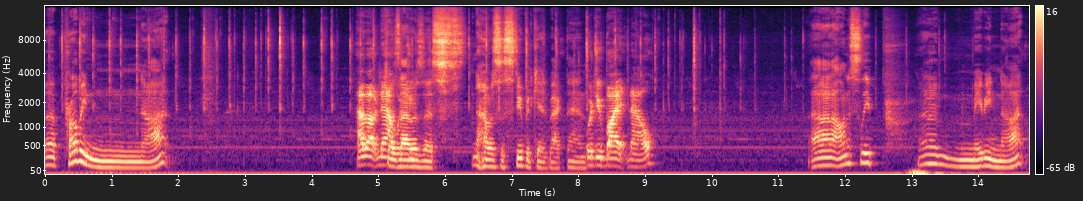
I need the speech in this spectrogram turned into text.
Uh, probably not, How about now? because I you, was a I was a stupid kid back then. would you buy it now? Uh, honestly, uh, maybe not.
